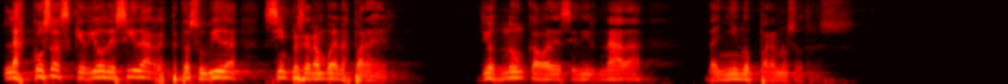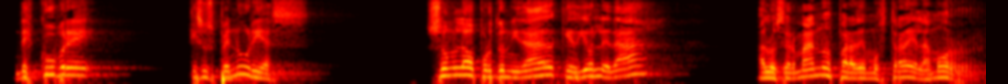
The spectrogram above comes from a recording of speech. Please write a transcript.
las cosas que Dios decida respecto a su vida siempre serán buenas para él. Dios nunca va a decidir nada dañino para nosotros. Descubre que sus penurias son la oportunidad que Dios le da a los hermanos para demostrar el amor.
